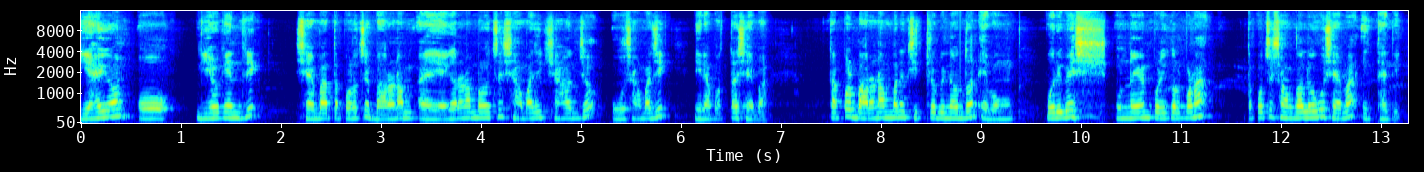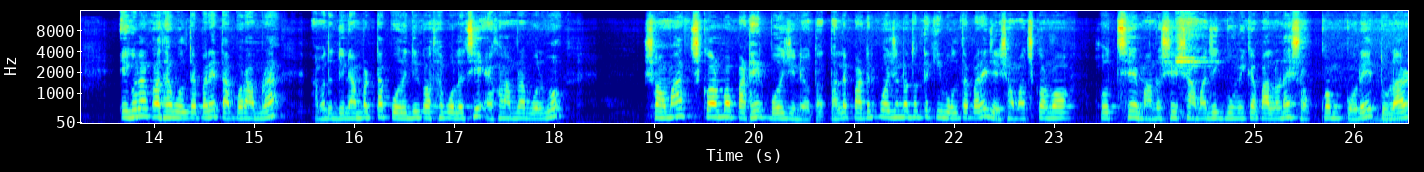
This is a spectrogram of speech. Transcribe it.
গৃহায়ন ও গৃহকেন্দ্রিক সেবা। তারপর হচ্ছে বারো নম্বর এগারো নম্বর হচ্ছে সামাজিক সাহায্য ও সামাজিক নিরাপত্তা সেবা। তারপর বারো নম্বরে চিত্র বিনোদন এবং পরিবেশ উন্নয়ন পরিকল্পনা। তারপর হচ্ছে সংখ্যালঘু সেবা ইত্যাদি। এগুলোর কথা বলতে পারে। তারপর আমরা আমাদের দুই নম্বরটা পরিধির কথা বলেছি, এখন আমরা বলব সমাজকর্ম পাঠের প্রয়োজনীয়তা। তাহলে পাঠের প্রয়োজনীয়তাতে কি বলতে পারে? যে সমাজকর্ম হচ্ছে মানুষের সামাজিক ভূমিকা পালনে সক্ষম করে তোলার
